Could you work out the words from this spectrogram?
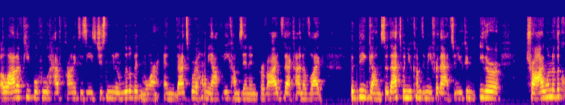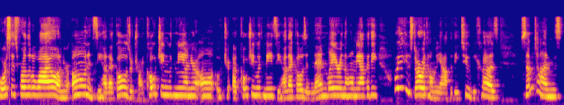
a lot of people who have chronic disease just need a little bit more. And that's where homeopathy comes in and provides that kind of like the big gun. So that's when you come to me for that. So you can either try one of the courses for a little while on your own and see how that goes or try coaching with me on your own uh, coaching with me see how that goes and then layer in the homeopathy or you can start with homeopathy too because sometimes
